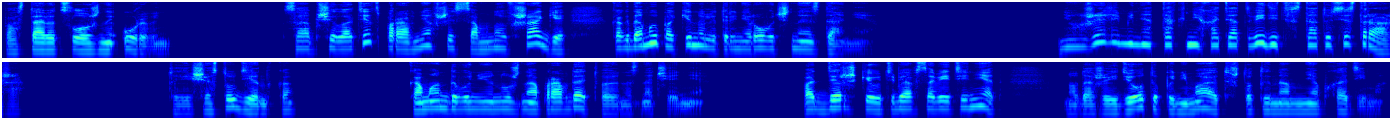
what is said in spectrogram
«Поставят сложный уровень», — сообщил отец, поравнявшись со мной в шаге, когда мы покинули тренировочное здание. «Неужели меня так не хотят видеть в статусе стража?» «Ты еще студентка. Командованию нужно оправдать твое назначение. Поддержки у тебя в совете нет, но даже идиоты понимают, что ты нам необходима.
